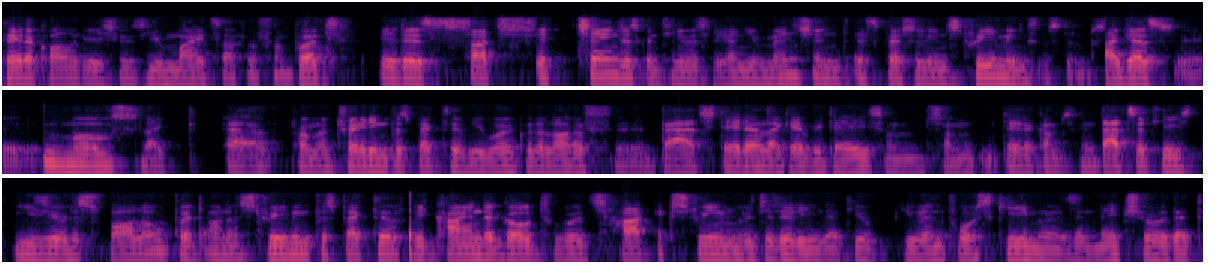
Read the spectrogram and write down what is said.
data quality issues you might suffer from. But it is such, it changes continuously. And you mentioned, especially in streaming systems, I guess uh, most like uh, from a trading perspective, you work with a lot of uh, batch data, like every day some some data comes in. That's at least easier to swallow. But on a streaming perspective, we kind of go towards high, extreme rigidity that you you enforce schemas and make sure that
